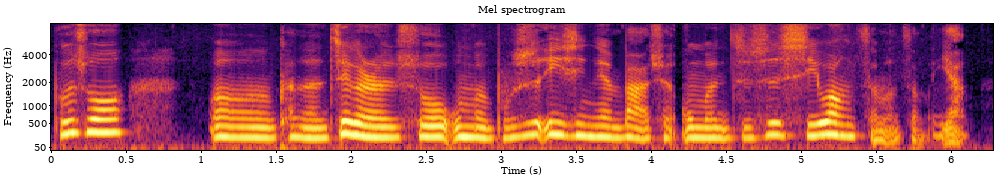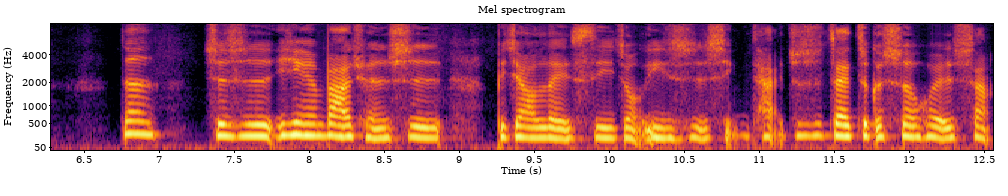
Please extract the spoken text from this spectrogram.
不是说，嗯、可能这个人说我们不是异性恋霸权，我们只是希望怎么怎么样，但其实异性恋霸权是。比较类似一种意识形态，就是在这个社会上，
